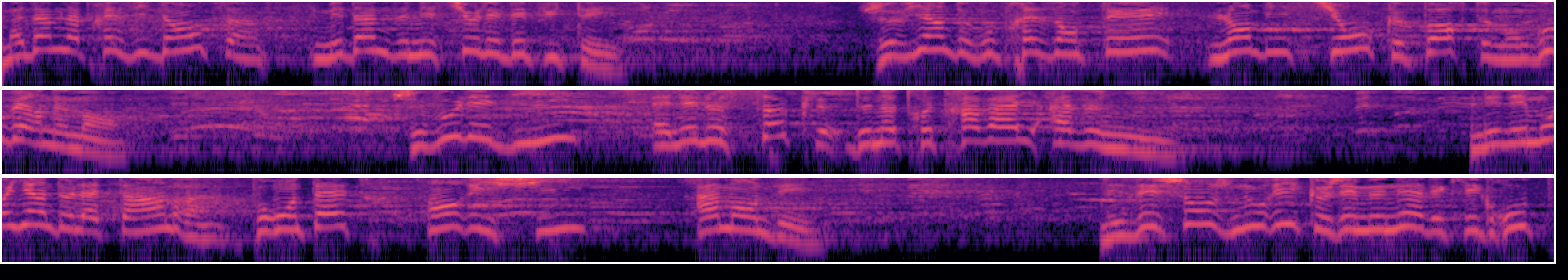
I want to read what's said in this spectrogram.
Madame la Présidente, Mesdames et Messieurs les députés, je viens de vous présenter l'ambition que porte mon gouvernement. Je vous l'ai dit, elle est le socle de notre travail à venir. Mais les moyens de l'atteindre pourront être enrichis, amendés. Les échanges nourris que j'ai menés avec les groupes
